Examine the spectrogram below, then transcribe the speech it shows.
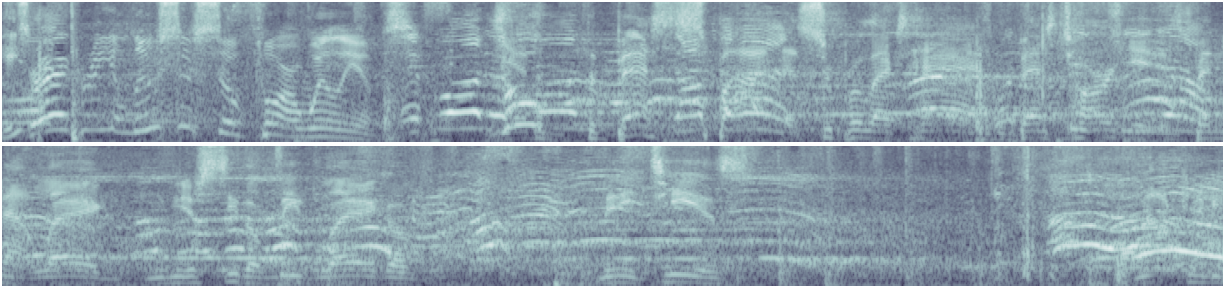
He's been pretty elusive so far, Williams. The best spot that Superlek's had, the best target has been that leg. You can just see the lead leg of Mini T is not going to be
